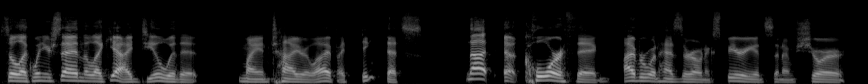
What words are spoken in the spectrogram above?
So like when you're saying that, like, yeah, I deal with it my entire life, I think that's not a core thing. Everyone has their own experience, and I'm sure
